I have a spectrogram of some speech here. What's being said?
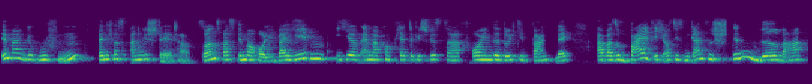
immer gerufen, wenn ich was angestellt habe. Sonst war es immer Olli. Bei jedem hier einmal komplette Geschwister, Freunde durch die Bank weg. Aber sobald ich aus diesem ganzen Stimmenwirrwarr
